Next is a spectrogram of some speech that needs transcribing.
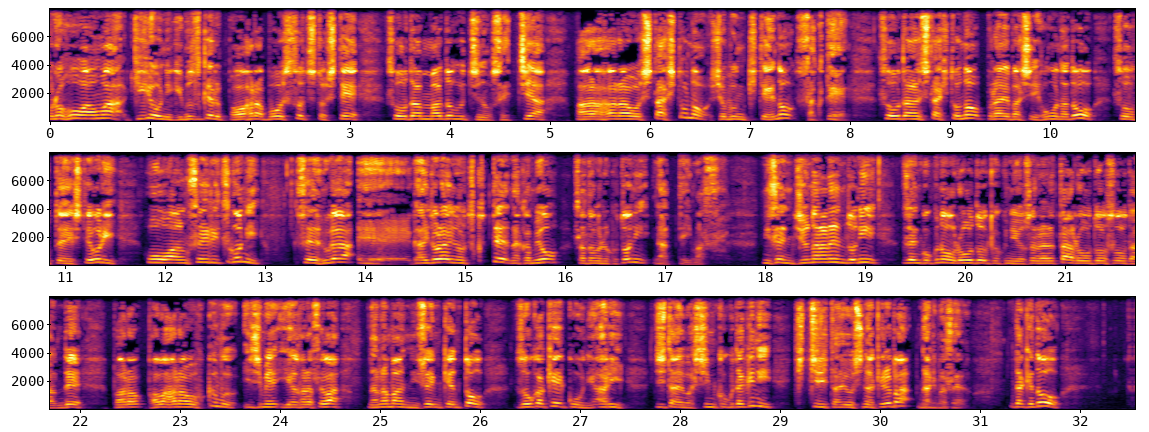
この法案は企業に義務付けるパワハラ防止措置として相談窓口の設置やパワハラをした人の処分規定の策定、相談した人のプライバシー保護などを想定しており、法案成立後に政府が、えー、ガイドラインを作って中身を定めることになっています。2017年度に全国の労働局に寄せられた労働相談でパワハラを含むいじめ嫌がらせは7万2000件と増加傾向にあり、事態は深刻だけにきっちり対応しなければなりません。だけど、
